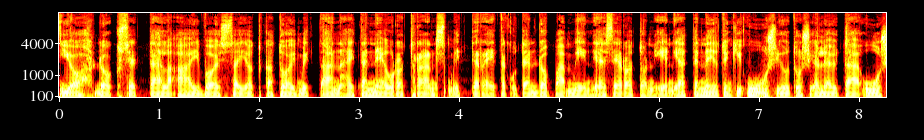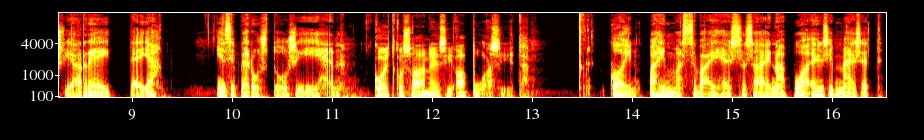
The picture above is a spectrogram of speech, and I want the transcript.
johdokset täällä aivoissa, jotka toimittaa näitä neurotransmittereita, kuten dopamiini ja serotoniini, ja että ne jotenkin uusiutus ja löytää uusia reittejä, niin se perustuu siihen. Koetko saaneesi apua siitä? Koin pahimmassa vaiheessa sain apua. Ensimmäiset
